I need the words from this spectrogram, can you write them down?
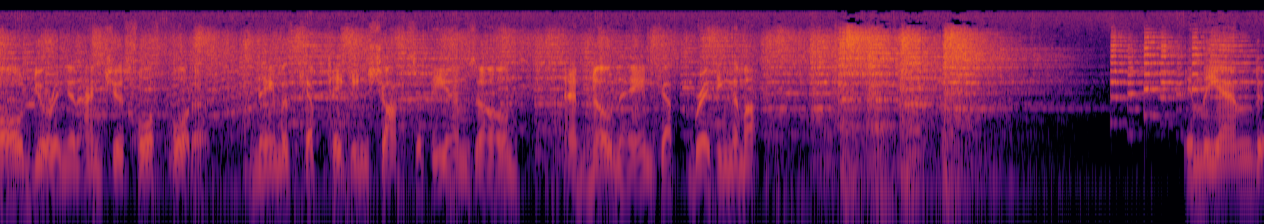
All during an anxious fourth quarter, Namath kept taking shots at the end zone, and No Name kept breaking them up. In the end,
